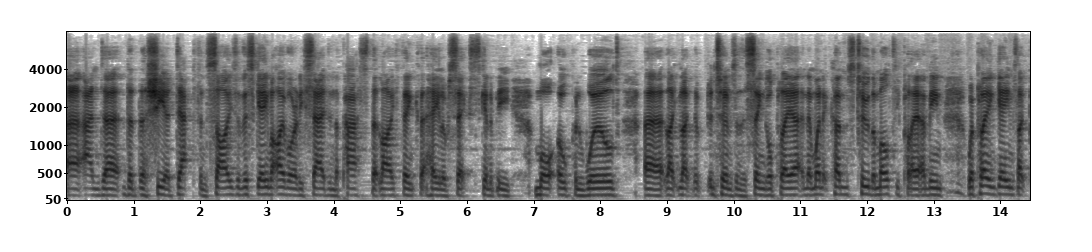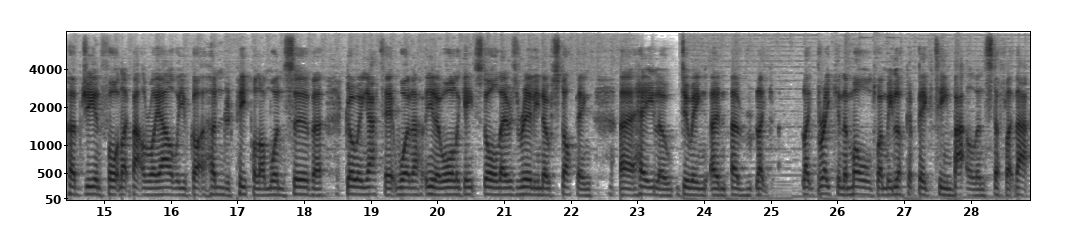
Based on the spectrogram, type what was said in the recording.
uh, and uh, the the sheer depth and size of this game. I've already said in the past that I think that Halo Six is going to be more open world, uh, like like the, in terms of the single player. And then when it comes to the multiplayer, I mean, we're playing games like PUBG and Fortnite Battle Royale where you've got hundred people on one server going at it, one you know all against all. There is really no stopping uh, Halo doing an, a like like breaking the mold when we look at big team battle and stuff like that.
